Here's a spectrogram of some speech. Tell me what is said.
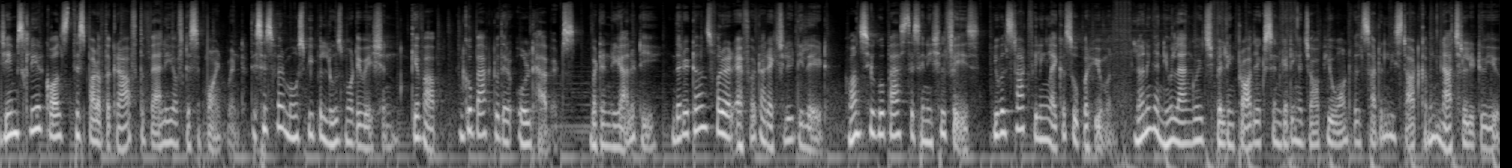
James Clear calls this part of the graph the valley of disappointment. This is where most people lose motivation, give up, and go back to their old habits. But in reality, the returns for your effort are actually delayed. Once you go past this initial phase, you will start feeling like a superhuman. Learning a new language, building projects, and getting a job you want will suddenly start coming naturally to you.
